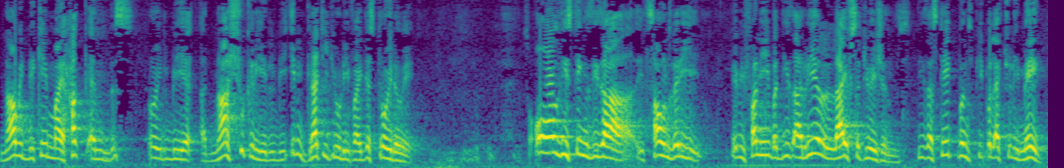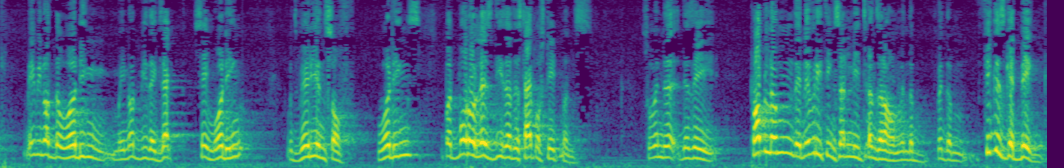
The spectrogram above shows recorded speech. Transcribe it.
Now it became my haq and this, oh, it'll be a, a nashukri, it'll be ingratitude if I just throw it away. So all these things, these are, it sounds very, maybe funny, but these are real life situations. These are statements people actually make. Maybe not the wording, may not be the exact same wording, with variants of wordings, but more or less these are the type of statements. So when the, there's a problem, then everything suddenly turns around. When the, when the figures get big,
